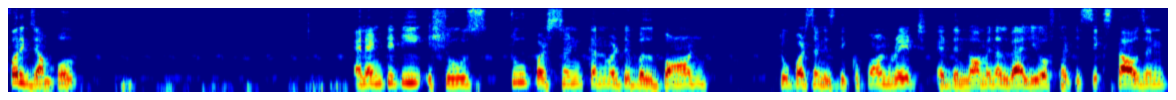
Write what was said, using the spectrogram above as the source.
for example, an entity issues 2% convertible bond 2% is the coupon rate at the nominal value of 36,000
